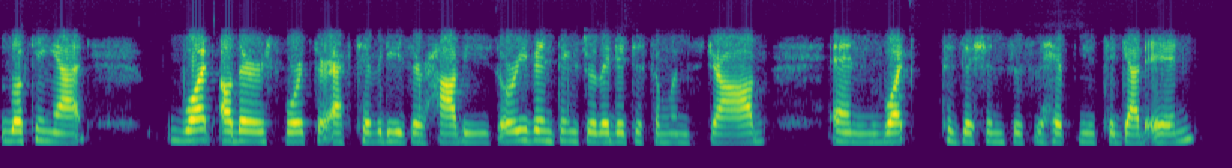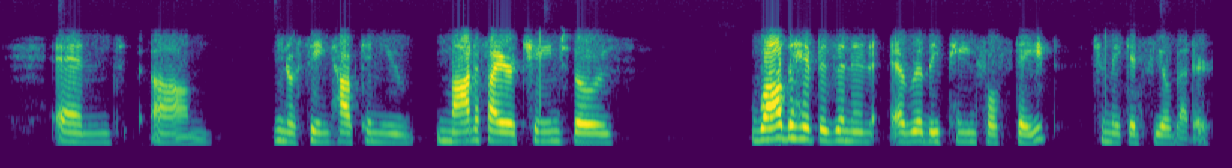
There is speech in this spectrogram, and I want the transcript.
looking at what other sports or activities or hobbies or even things related to someone's job and what positions does the hip need to get in and um, you know seeing how can you modify or change those while the hip is in a really painful state to make it feel better.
